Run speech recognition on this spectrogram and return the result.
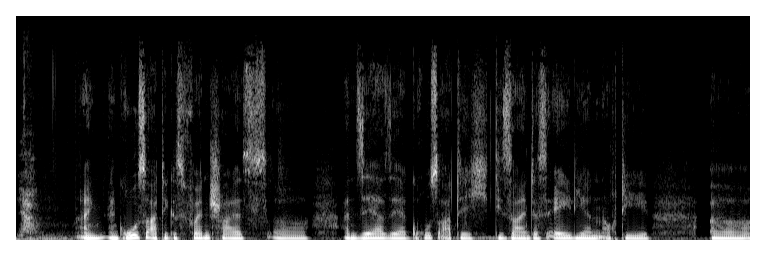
Ja. Ein, ein großartiges Franchise, äh, ein sehr, sehr großartig designtes Alien, auch die äh,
